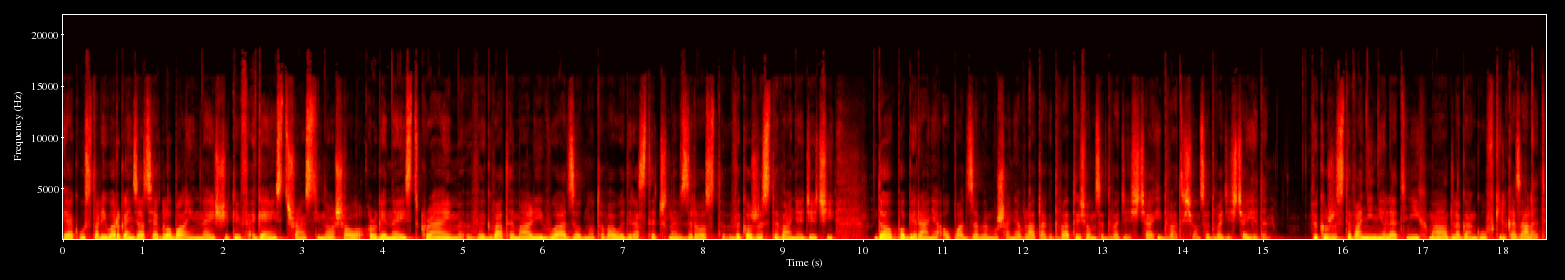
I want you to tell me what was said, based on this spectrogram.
Jak ustaliła organizacja Global Initiative Against Transnational Organized Crime, w Gwatemali władze odnotowały drastyczny wzrost wykorzystywania dzieci do pobierania opłat za wymuszenia w latach 2020 i 2021. Wykorzystywanie nieletnich ma dla gangów kilka zalet.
